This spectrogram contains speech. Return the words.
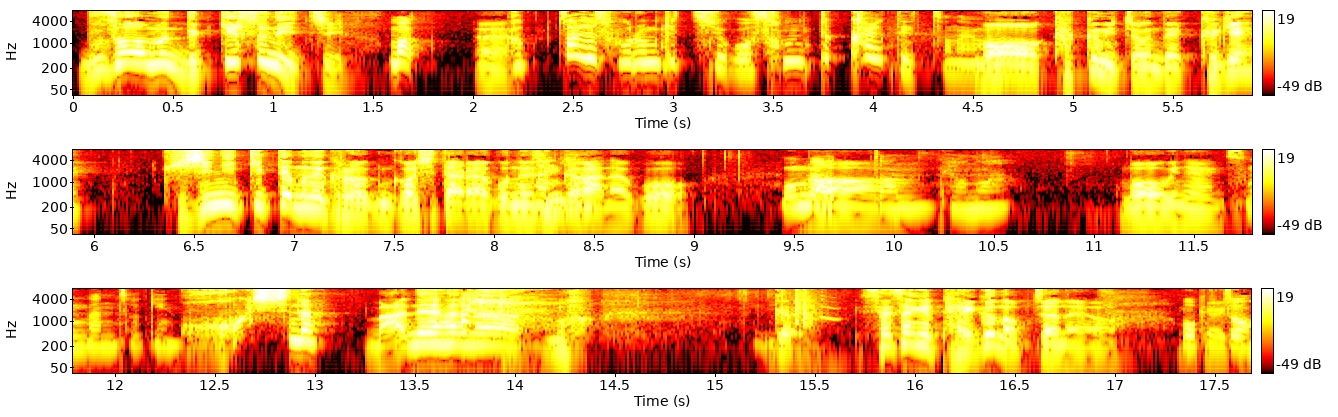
무서움은 느낄 수는 있지. 막 네. 갑자기 소름 끼치고 섬뜩할 때 있잖아요. 뭐 가끔 있죠. 근데 그게 귀신이 있기 때문에 그런 것이다라고는 생각 안 하고 몸에 어. 어... 떤 변화, 뭐 그냥 순간적인. 혹시나 만에 하나 뭐 그러니까 세상에 백은 없잖아요. 없죠.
